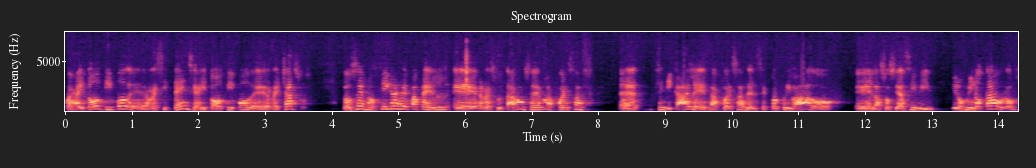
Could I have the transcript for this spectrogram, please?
pues hay todo tipo de resistencias y todo tipo de rechazos. Entonces los tigres de papel eh, resultaron ser las fuerzas eh, sindicales, las fuerzas del sector privado, la sociedad civil y los minotauros,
